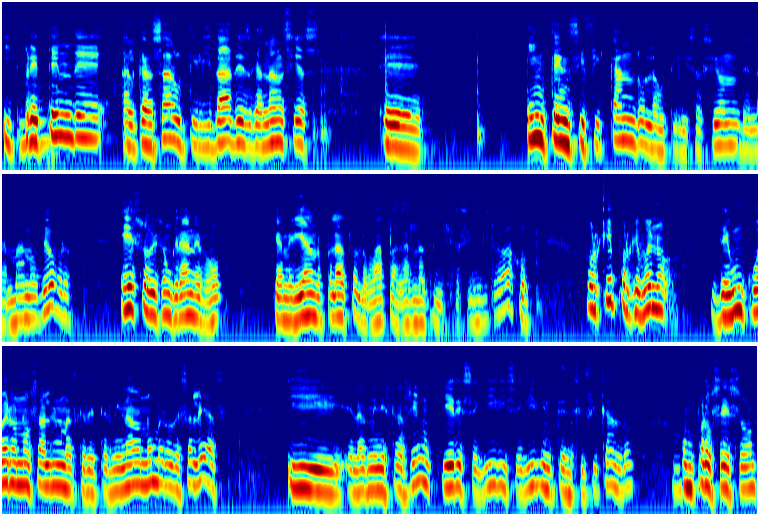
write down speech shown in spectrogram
y pretende alcanzar utilidades, ganancias, eh, intensificando la utilización de la mano de obra. Eso es un gran error que a mediano plazo lo va a pagar la Administración del Trabajo. ¿Por qué? Porque, bueno, de un cuero no salen más que determinado número de saleas y la Administración quiere seguir y seguir intensificando un proceso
